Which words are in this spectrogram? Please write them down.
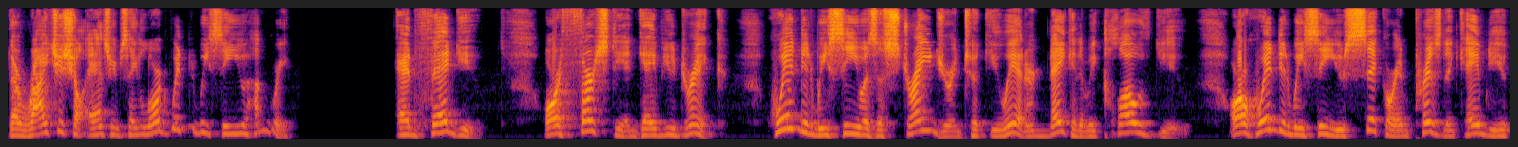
The righteous shall answer him, say, Lord, when did we see you hungry and fed you or thirsty and gave you drink? When did we see you as a stranger and took you in, or naked and we clothed you? Or when did we see you sick or in prison and came to you?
